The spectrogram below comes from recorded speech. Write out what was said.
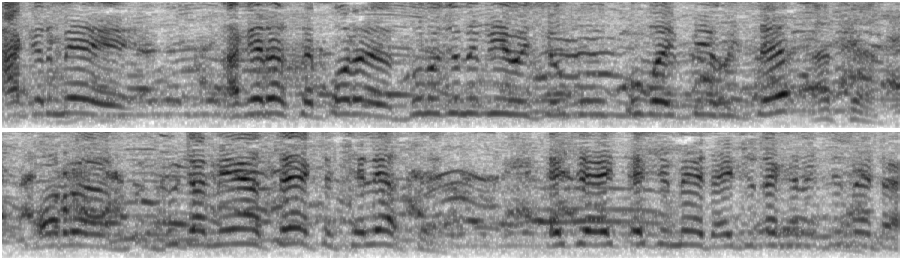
আগের মেয়ে আগের আছে পরে দুজনে বিয়ে হয়েছে উভ- উভয় বিয়ে হয়েছে। আচ্ছা। ওর দুইটা মেয়ে আছে একটা ছেলে আছে। এই যে এই- যে মেয়েটা এই যে দেখেন এই যে মেয়েটা।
